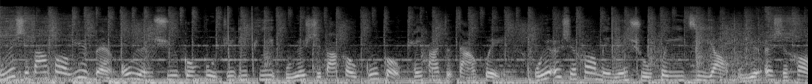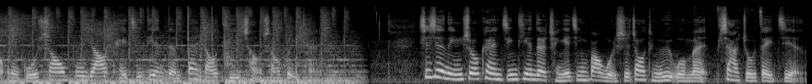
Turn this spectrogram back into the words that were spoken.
五月十八号，日本欧元区公布 GDP；五月十八号，Google 开发者大会；五月二十号，美联储会议纪要；五月二十号，美国商务部邀台积电等半导体厂商会谈。谢谢您收看今天的产业劲报，我是赵廷玉，我们下周再见。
